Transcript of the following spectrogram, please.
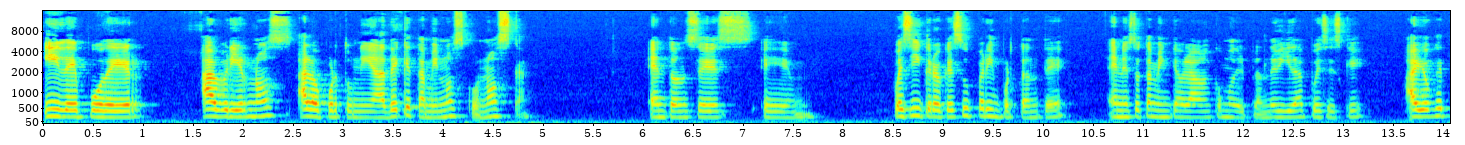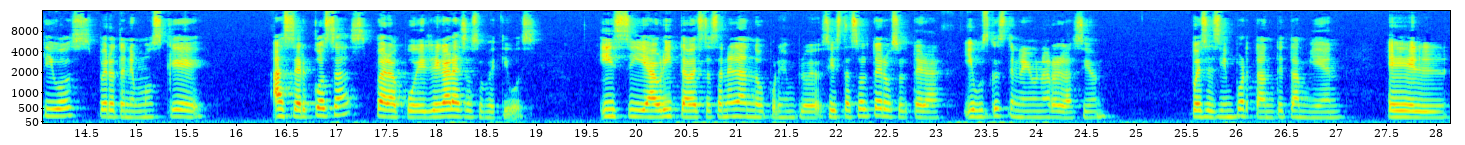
y de poder abrirnos a la oportunidad de que también nos conozcan. Entonces, em, pues sí, creo que es súper importante en esto también que hablaban como del plan de vida, pues es que hay objetivos, pero tenemos que hacer cosas para poder llegar a esos objetivos. Y si ahorita estás anhelando, por ejemplo, si estás soltero o soltera y buscas tener una relación, pues es importante también el,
